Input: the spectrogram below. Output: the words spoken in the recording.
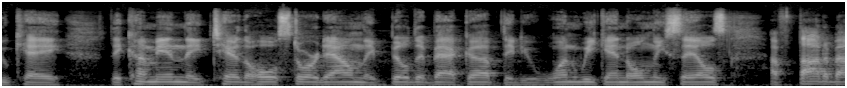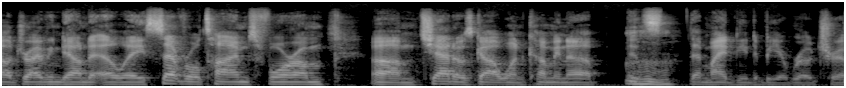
UK. They come in, they tear the whole store down, they build it back up. They do one weekend only sales. I've thought about driving down to LA several times for them. Um, Shadow's got one coming up. It's that might need to be a road trip.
